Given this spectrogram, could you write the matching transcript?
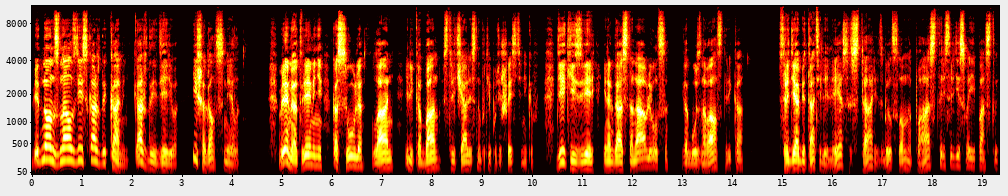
Видно, он знал здесь каждый камень, каждое дерево, и шагал смело. Время от времени косуля, лань или кабан встречались на пути путешественников. Дикий зверь иногда останавливался и как бы узнавал старика. Среди обитателей леса старец был словно пастырь среди своей паствы.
